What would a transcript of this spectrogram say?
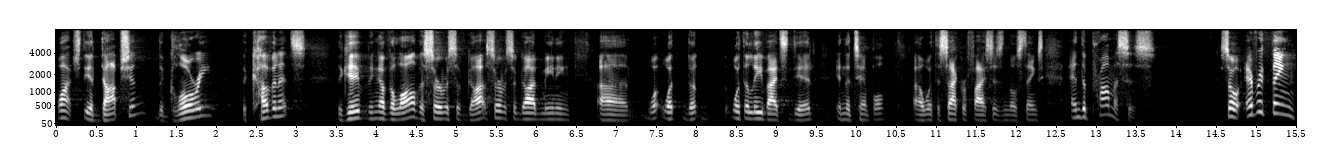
watch, the adoption, the glory, the covenants, the giving of the law, the service of God. Service of God meaning uh, what, what, the, what the Levites did in the temple uh, with the sacrifices and those things, and the promises. So, everything,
